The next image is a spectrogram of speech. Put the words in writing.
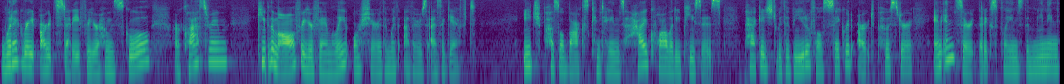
What a great art study for your home school or classroom! Keep them all for your family or share them with others as a gift. Each puzzle box contains high quality pieces packaged with a beautiful sacred art poster and insert that explains the meaning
